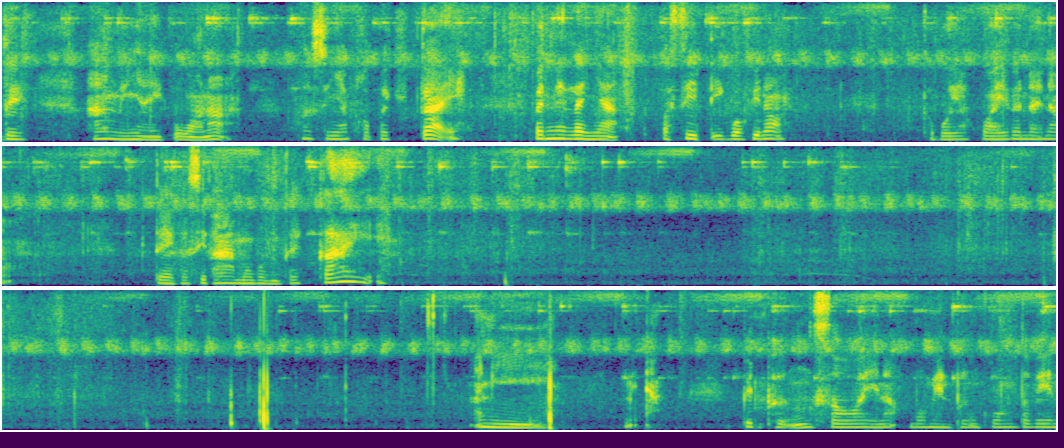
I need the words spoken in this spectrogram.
เด็ห้างนี้ใหญ่กว่านะเราสิยับเข้าไปใกล้ๆ เป็นในระยประสิทธิ์อีกบ่พี่น้องก็บ่อยากไว้เป็นไดเนาะแต่ก็สิพามาเบิ่งใกล้ๆ อันนี้เนี่ยเป็นผงซอยเนาะบ่แม่นผงควงตะเวน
